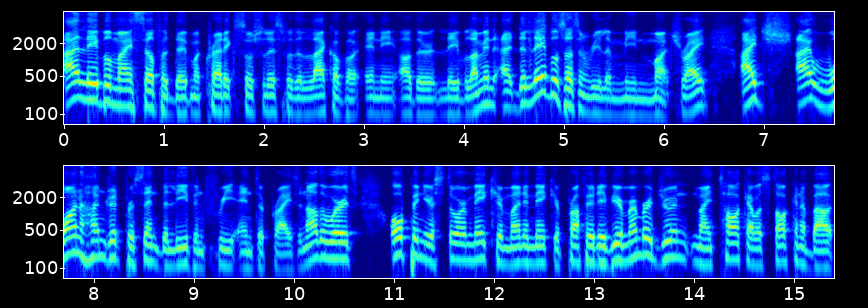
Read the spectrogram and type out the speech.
I label myself a democratic socialist for the lack of a, any other label. I mean, uh, the labels doesn't really mean much, right? I I 100% believe in free enterprise. In other words, open your store, make your money, make your profit. If you remember during my talk, I was talking about.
